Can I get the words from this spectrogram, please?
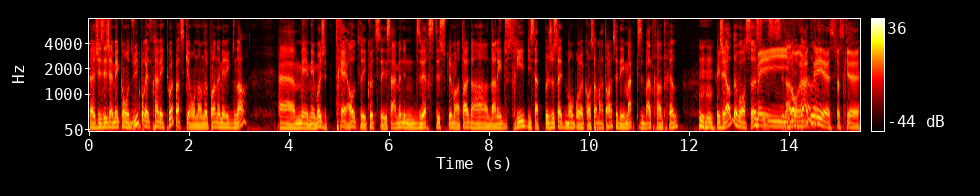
Euh, je les ai jamais conduits, pour être franc avec toi, parce qu'on n'en a pas en Amérique du Nord. Euh, mais, mais moi, j'ai très hâte. Là. Écoute, c'est- ça amène une diversité supplémentaire dans, dans l'industrie, puis ça peut juste être bon pour le consommateur. C'est des marques qui se battent entre elles. Que j'ai hâte de voir ça. Mais ils dans vont rentrer, euh, c'est parce que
